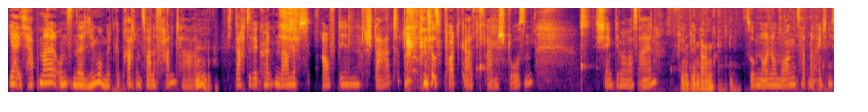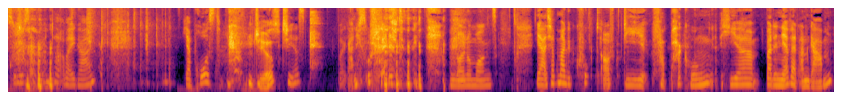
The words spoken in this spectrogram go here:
Ja, ich habe mal uns eine Limo mitgebracht und zwar eine Fanta. Hm. Ich dachte, wir könnten damit auf den Start des Podcasts anstoßen. Ich schenke dir mal was ein. Vielen, vielen Dank. So um neun Uhr morgens hat man eigentlich nicht so Lust auf Winter, aber egal. Ja, Prost. Cheers. Cheers. War gar nicht so schlecht. um neun Uhr morgens. Ja, ich habe mal geguckt auf die Verpackung hier bei den Nährwertangaben.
